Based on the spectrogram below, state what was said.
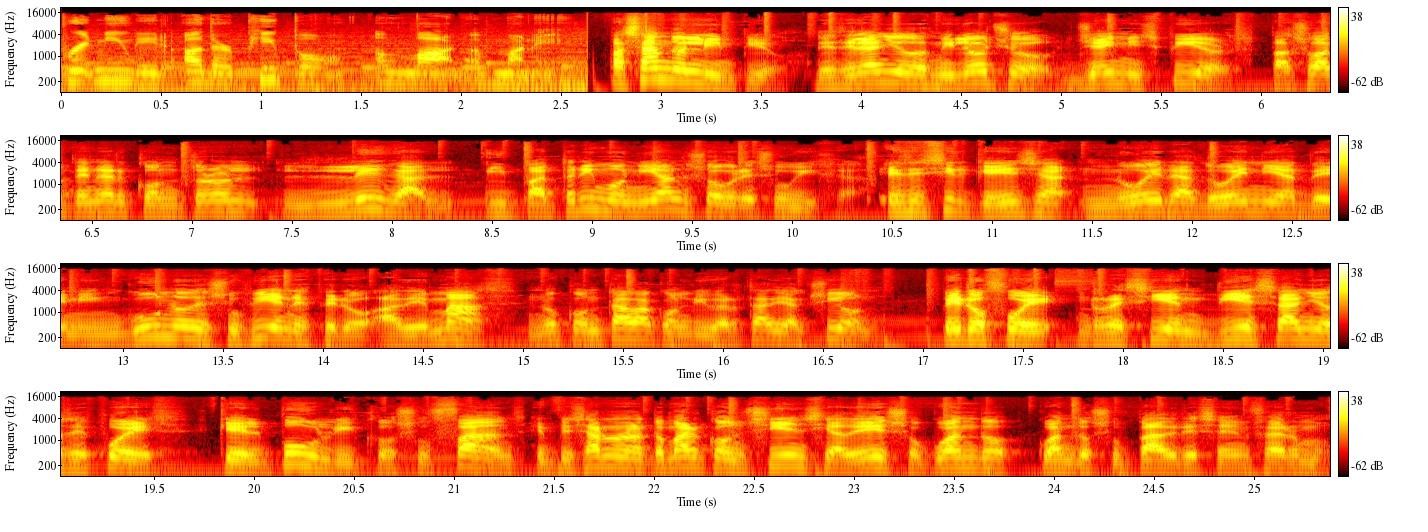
Britney made other people a lot of money. Pasando en limpio, desde el año 2008, Jamie Spears pasó a tener control legal y patrimonial sobre su hija. Es decir, que ella no era dueña de ninguno de sus bienes, pero además no contaba con libertad de acción. Pero fue recién 10 años después que el público, sus fans, empezaron a tomar conciencia de eso cuando, cuando su padre se enfermó.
